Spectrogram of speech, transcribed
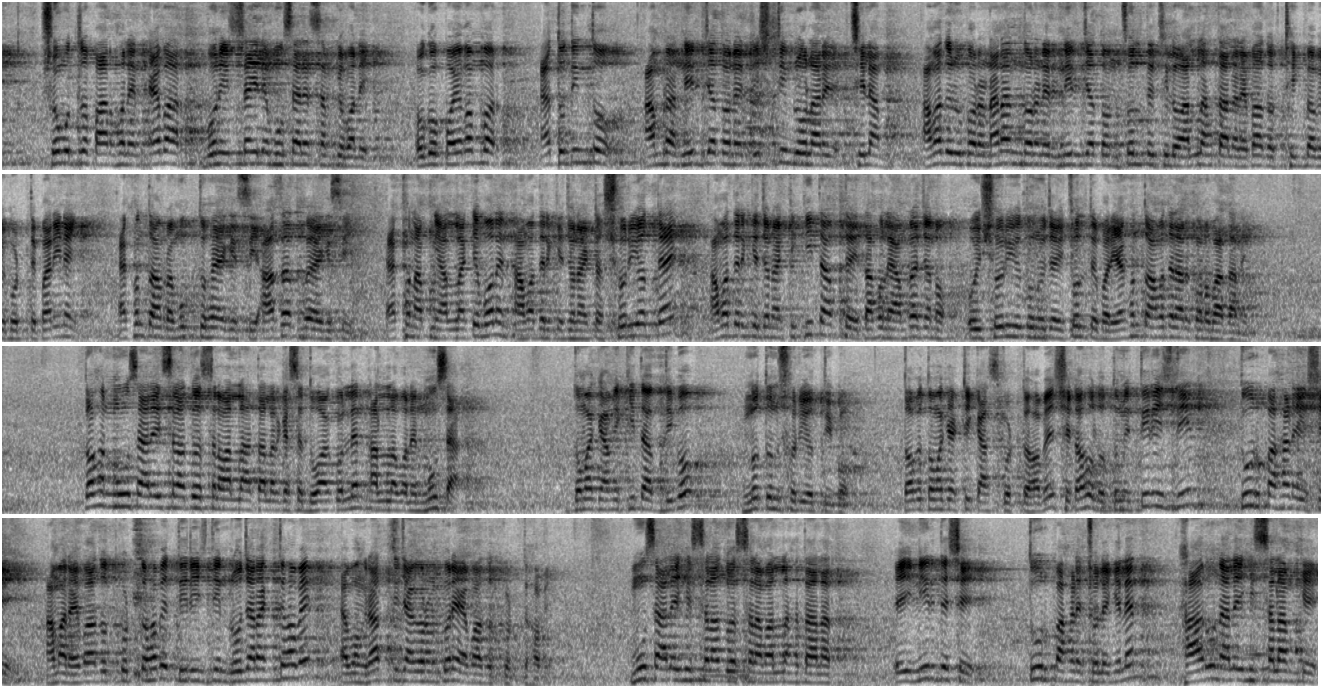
সমুদ্র পার হলেন, এবার বনি ইসরায়েলে মুসা আলাইসলামকে বলে, ওগো পয়গম্বর, এতদিন তো আমরা নির্যাতনের স্টিম রোলারে ছিলাম। আমাদের উপর নানান ধরনের নির্যাতন চলতেছিল, আল্লাহ তালার এবাদত ঠিকভাবে করতে পারি নাই। এখন তো আমরা মুক্ত হয়ে গেছি, আজাদ হয়ে গেছি। এখন আপনি আল্লাহকে বলেন, আমাদেরকে যেন একটা শরীয়ত দেয়, আমাদেরকে যেন একটি কিতাব দেয়, তাহলে আমরা যেন ওই শরীয়ত অনুযায়ী চলতে পারি। এখন তো আমাদের আর কোনো বাধা নেই। তখন মুসা আলি সালাতাম আল্লাহ তালার কাছে দোয়া করলেন, আল্লাহ বলেন, মুসা, তোমাকে আমি কিতাব দিব, নতুন শরীয়ত দিব। তবে তোমাকে একটি কাজ করতে হবে, সেটা হলো তুমি তিরিশ দিন তুর পাহাড়ে এসে আমার এবাদত করতে হবে, তিরিশ দিন রোজা রাখতে হবে এবং রাত্রি জাগরণ করে আবাদত করতে হবে। মুসা আলহি সালাতাম আল্লাহ তালার এই নির্দেশে তুর পাহাড়ে চলে গেলেন। হারুন আলহিসাল্লামকে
